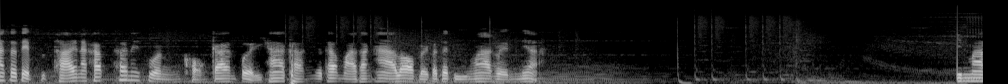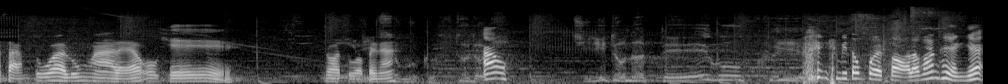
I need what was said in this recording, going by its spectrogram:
5 step สุดท้ายนะครับ ถ้าในส่วนของการเปิดอีก 5 ครั้งเนี่ยถ้ามาทั้ง 5 รอบเลยก็จะดีมากเลยเนี่ยกินมา 3 ตัวลุ้งมาแล้วโอเครอตัวไปนะ เอ้าไม่ต้องเปิดต่อแล้วมั้งอย่างเงี้ย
